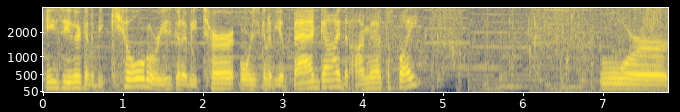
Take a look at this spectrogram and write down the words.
He's either gonna be killed, or he's gonna be turned, or he's gonna be a bad guy that I'm gonna have to fight. Or...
